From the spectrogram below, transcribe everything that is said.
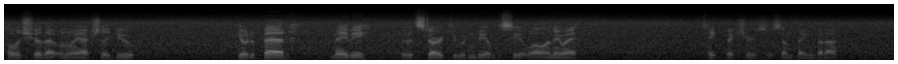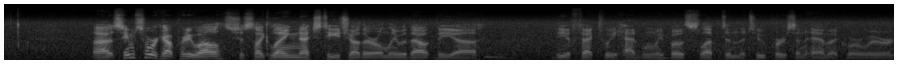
Probably show that when we actually do go to bed. Maybe. If it's dark, you wouldn't be able to see it well anyway. Take pictures or something, but uh, uh, it seems to work out pretty well. It's just like laying next to each other, only without the uh, the effect we had when we both slept in the two-person hammock, where we were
